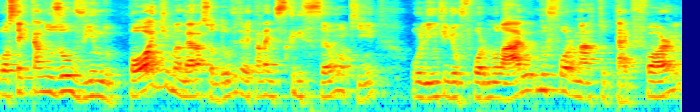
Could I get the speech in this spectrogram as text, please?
Você que está nos ouvindo, pode mandar a sua dúvida, vai estar na descrição aqui o link de um formulário no formato Typeform.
